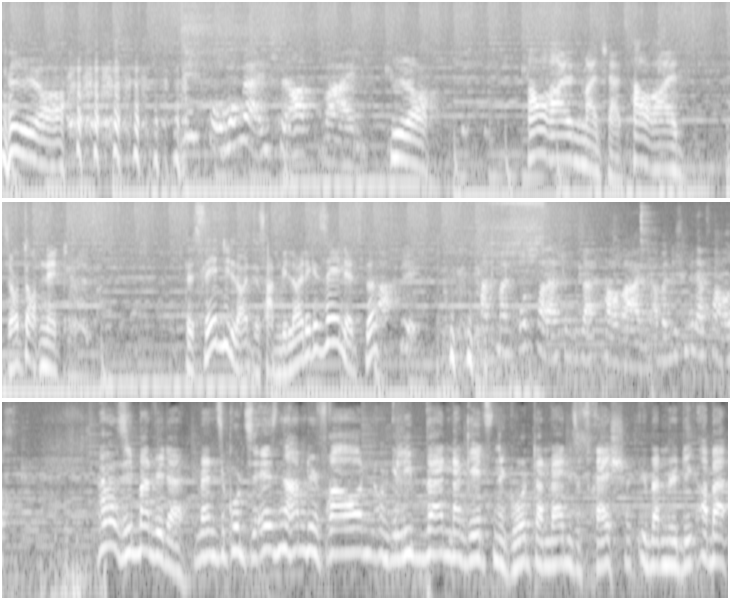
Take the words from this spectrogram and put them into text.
Ja, Nicht vor Hunger in Schlaf weinen. ja. Hau rein, mein Schatz, hau rein. So doch nicht. Das sehen die Leute, das haben die Leute gesehen jetzt, ne? Ach nicht. Hat mein Großvater schon gesagt, hau rein, aber nicht mit der Faust. Ja, sieht man wieder. Wenn sie gut zu essen haben, die Frauen, und geliebt werden, dann geht's nicht gut. Dann werden sie frech, übermütig. Aber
